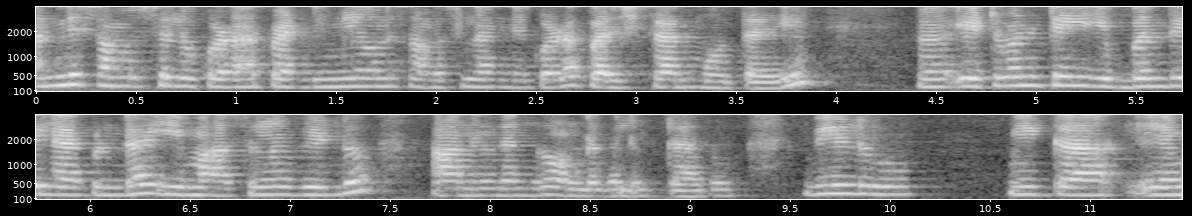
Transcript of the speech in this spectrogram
అన్ని సమస్యలు కూడా పెండింగ్లో ఉన్న సమస్యలన్నీ కూడా పరిష్కారం అవుతాయి. ఎటువంటి ఇబ్బంది లేకుండా ఈ మాసంలో వీళ్ళు ఆనందంగా ఉండగలుగుతారు. వీళ్ళు ఇక ఏం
